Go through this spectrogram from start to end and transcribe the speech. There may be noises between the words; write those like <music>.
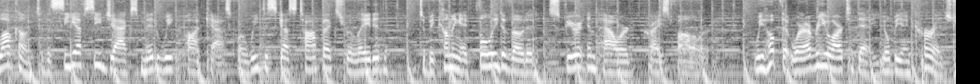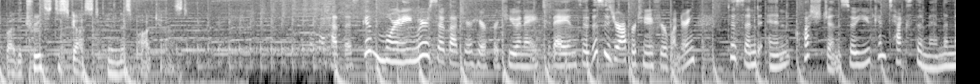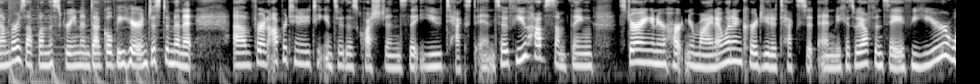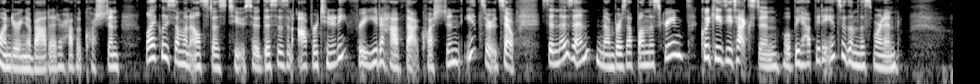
Welcome to the CFC Jax Midweek Podcast, where we discuss topics related to becoming a fully devoted, spirit empowered Christ follower. We hope that wherever you are today, you'll be encouraged by the truths discussed in this podcast. I had this. Good morning. We're so glad you're here for Q&A today. And so this is your opportunity if you're wondering to send in questions. So you can text them in. The number's up on the screen, and Doug will be here in just a minute um, for an opportunity to answer those questions that you text in. So if you have something stirring in your heart and your mind, I want to encourage you to text it in because we often say if you're wondering about it or have a question, likely someone else does too. So this is an opportunity for you to have that question answered. So send those in. Numbers up on the screen. Quick, easy text, and we'll be happy to answer them this morning.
